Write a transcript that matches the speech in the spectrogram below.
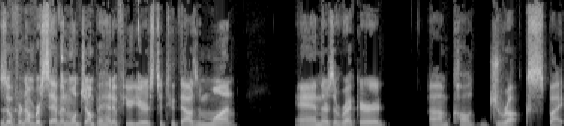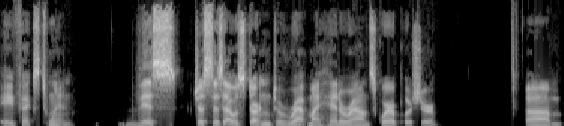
So for number seven we'll jump ahead a few years to 2001 and there's a record um, called Drukqs by aphex twin this just as I was starting to wrap my head around Squarepusher, um,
